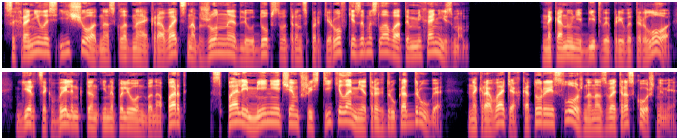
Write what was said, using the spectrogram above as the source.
сохранилась еще одна складная кровать, снабженная для удобства транспортировки замысловатым механизмом. Накануне битвы при Ватерлоо герцог Веллингтон и Наполеон Бонапарт спали менее чем в 6 километрах друг от друга, на кроватях, которые сложно назвать роскошными.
